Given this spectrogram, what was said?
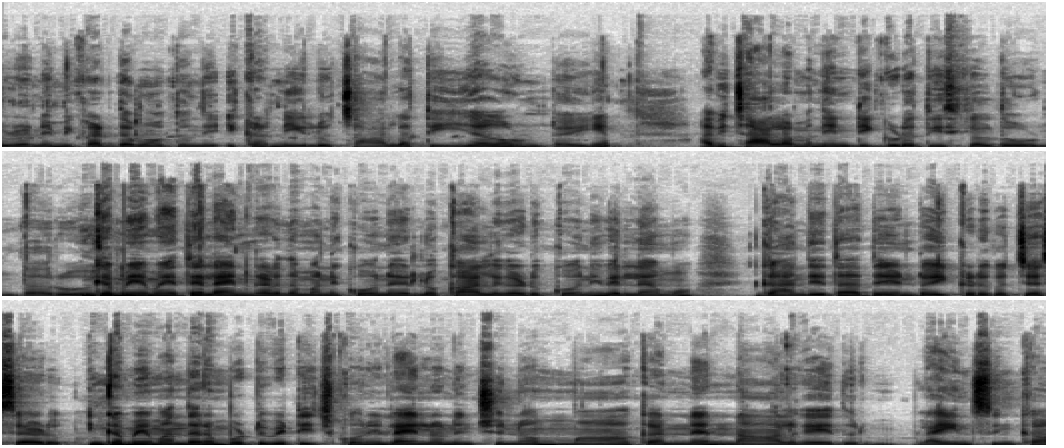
చూడండి మీకు అర్థమవుతుంది. ఇక్కడ నీళ్ళు చాలా తీయగా ఉంటాయి. అవి చాలా మంది ఇంటికి కూడా తీసుకెళ్తూ ఉంటారు. ఇంకా మేమైతే లైన్ కడదామని కోనేరులో కాళ్ళు కడుక్కొని వెళ్ళాము. గాంధీ తాత ఏంటో ఇక్కడికి వచ్చేసాడు. ఇంకా మేమందరం బొట్టు పెట్టించుకొని లైన్లో నించున్నాం. మాకన్నా నాలుగైదు లైన్స్ ఇంకా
